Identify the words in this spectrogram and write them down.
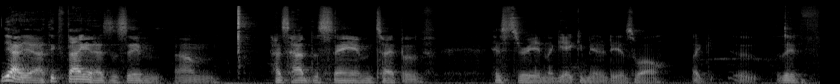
yeah, yeah. I think faggot has the same um, has had the same type of history in the gay community as well. Like uh, they've,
